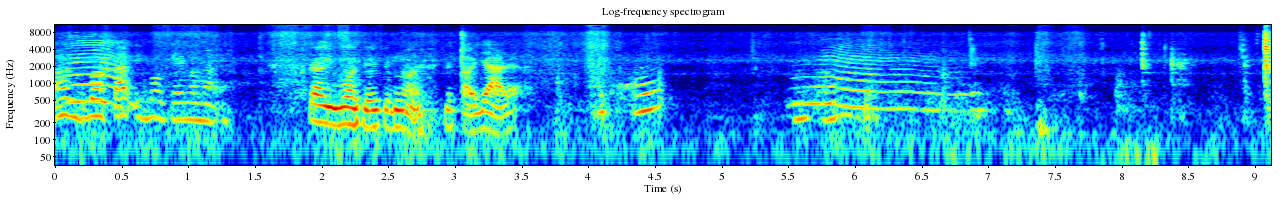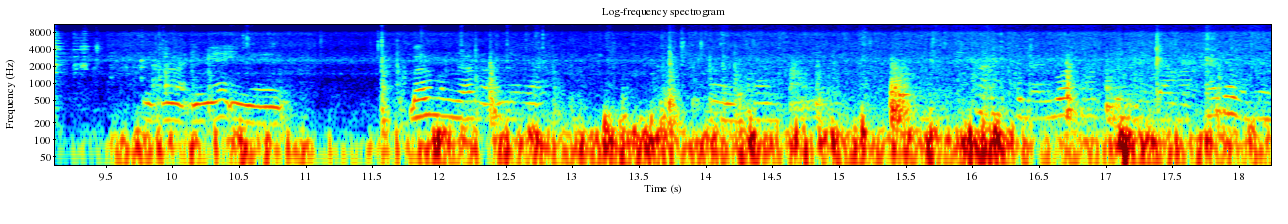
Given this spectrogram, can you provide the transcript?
อ้าวอี บ่ตัดอีบ่แกงมาใหม่เจ้าอยู่ว่าเสียจังหน่อยในสาวยาแล้วอีกหน่อยอีแม่อีแม่เบิ้งมันเยอะหน่อยอะไรทำคุณนวดทำคุณยาให้ได้หมดเลย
